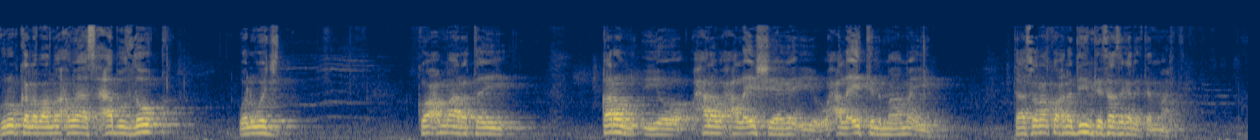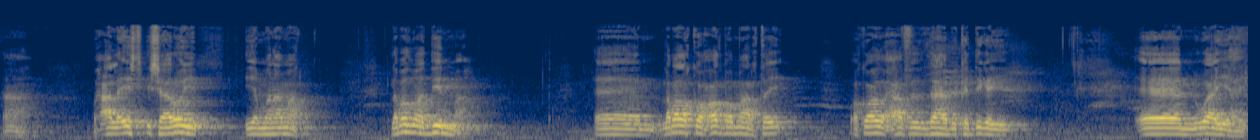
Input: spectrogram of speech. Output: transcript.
gruubka labaadna waxa wey asxaabu dhawq walwajd koox maaragtay qarow iyo xala waxaa la i sheegay iyo waxaa la i tilmaamay iyo taasuna kooxna diinta saasa ka dhigteen maarata waxaa la ishaarooyin iyo manaamaad. Labaduma diin ma ah labada kooxoodba maaragtay waa kooxda xaafid dahabi ka digayay waa yahay.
